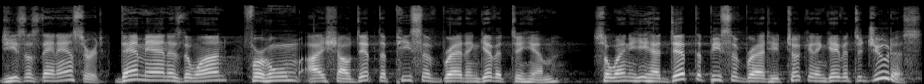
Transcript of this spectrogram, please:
Jesus then answered, That man is the one for whom I shall dip the piece of bread and give it to him. So when he had dipped the piece of bread, he took it and gave it to Judas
